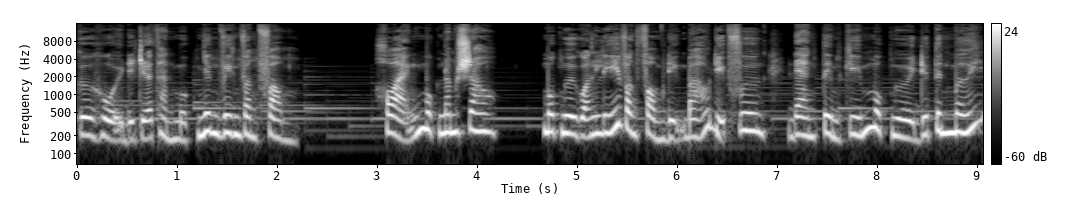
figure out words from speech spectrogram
cơ hội để trở thành một nhân viên văn phòng. Khoảng một năm sau, một người quản lý văn phòng điện báo địa phương đang tìm kiếm một người đưa tin mới.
